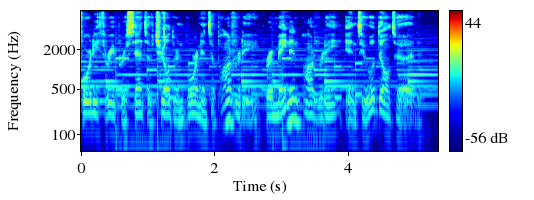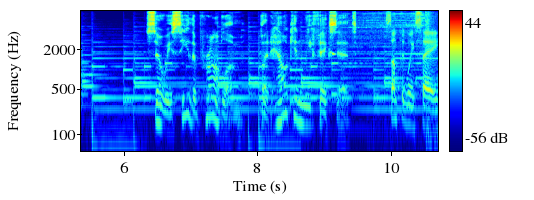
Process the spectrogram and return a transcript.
43% of children born into poverty remain in poverty into adulthood. So we see the problem, but how can we fix it? Something we say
